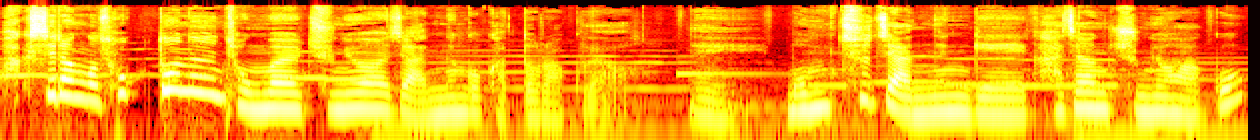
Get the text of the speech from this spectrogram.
확실한 건 속도는 정말 중요하지 않는 것 같더라고요. 네. 멈추지 않는 게 가장 중요하고,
